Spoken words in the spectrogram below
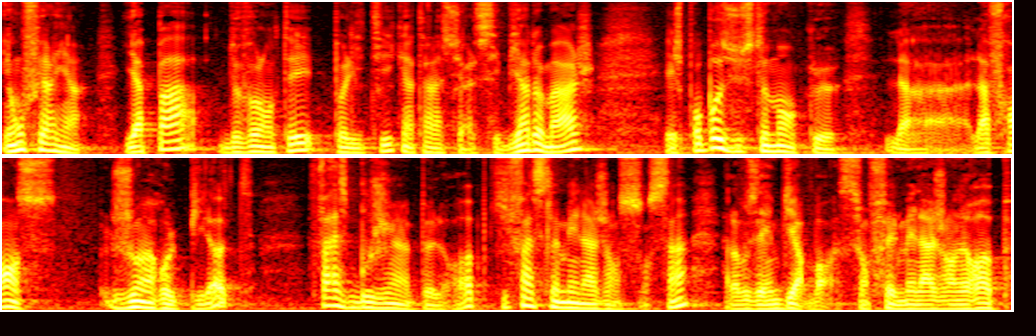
Et on fait rien. Il n'y a pas de volonté politique internationale. C'est bien dommage. Et je propose justement que la, France joue un rôle pilote fasse bouger un peu l'Europe, qui fasse le ménage en son sein. Alors vous allez me dire, bon, si on fait le ménage en Europe,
